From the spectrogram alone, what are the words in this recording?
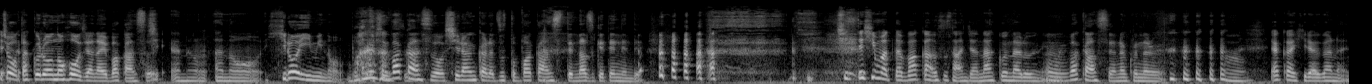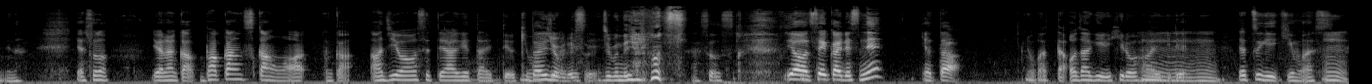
う。超拓郎の方じゃないバカンス？ちあのあの広い意味のバカンス。人バカンスを知らんからずっとバカンスって名付けてんねんで。知ってしまったバカンスさんじゃなくなるんや、うんバカンスじゃなくなる。うん。やからひらがないねな。いやそのいやなんかバカンス感はなんか味わわせてあげたいっていう気持ちが出て。大丈夫です。自分でやります。あそうっすいや正解ですね。やったよかった。小田切広範囲で、うんじゃあ次いきます、うん。うん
